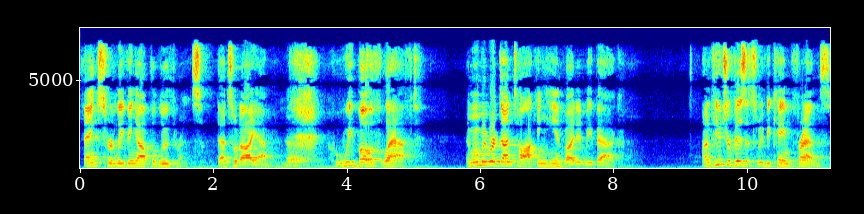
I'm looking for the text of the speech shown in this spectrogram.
Thanks for leaving out the Lutherans. That's what I am. We both laughed. And when we were done talking, he invited me back. On future visits, we became friends.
